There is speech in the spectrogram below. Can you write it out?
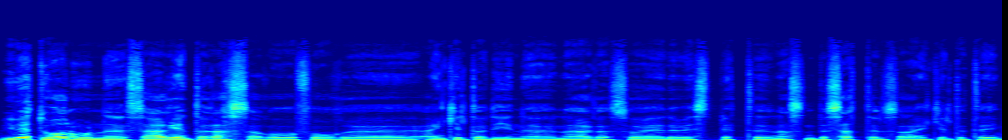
vi vet du har noen eh, sære interesser, og for eh, enkelte av dine nære så er det visst blitt eh, nesten besettelser av enkelte ting.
